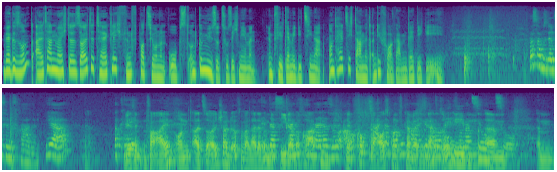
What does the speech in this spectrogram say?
Wer gesund altern möchte, sollte täglich fünf Portionen Obst und Gemüse zu sich nehmen, empfiehlt der Mediziner und hält sich damit an die Vorgaben der DGE. Was haben Sie denn für eine Frage? Ja. Okay. Wir sind ein Verein und als solcher dürfen wir leider nur das Mitglieder beraten. So Eine kurze Auskunft können wir Ihnen gerne so geben. Ähm, ähm,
